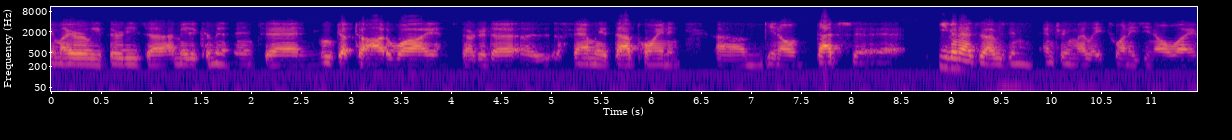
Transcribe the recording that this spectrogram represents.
in my early 30s, uh, I made a commitment and moved up to Ottawa and started a, a, a family at that point. And um, you know, that's uh, even as I was in entering my late 20s. You know, I,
